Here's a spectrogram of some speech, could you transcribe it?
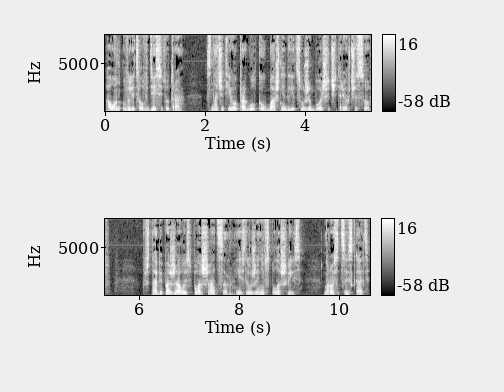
а он вылетел в 10 утра. Значит, его прогулка у башни длится уже больше четырех часов. В штабе, пожалуй, сполошатся, если уже не всполошились. Броситься искать.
